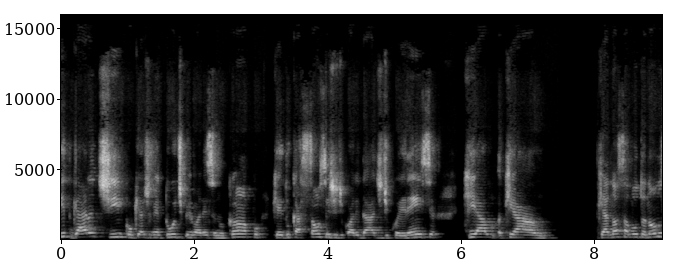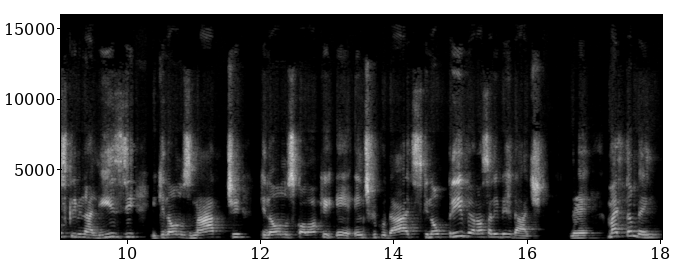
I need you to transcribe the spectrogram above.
e garantir com que a juventude permaneça no campo, que a educação seja de qualidade, de coerência, que a, que a, que a nossa luta não nos criminalize e que não nos mate, que não nos coloque em, em dificuldades, que não prive a nossa liberdade né? Mas também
